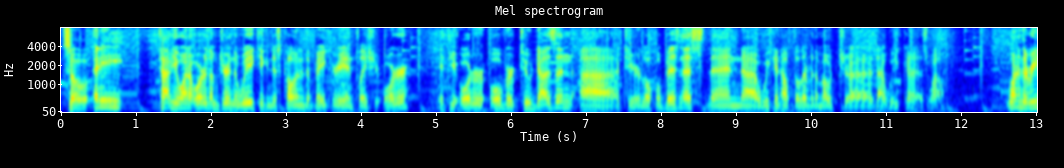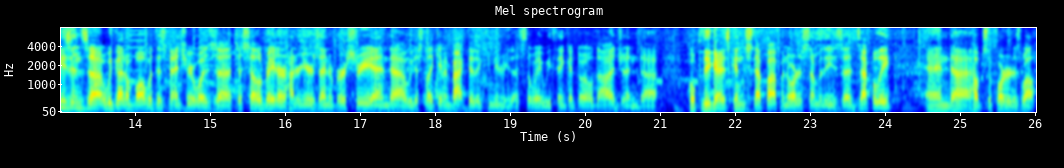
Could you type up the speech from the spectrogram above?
So any time you want to order them during the week, you can just call into the bakery and place your order. If you order over two dozen uh, to your local business, then uh, we can help deliver them out uh, that week uh, as well. One of the reasons uh, we got involved with this venture was uh, to celebrate our 100 years anniversary, and we just like giving back to the community. That's the way we think at Doyle Dodge, and hopefully you guys can step up and order some of these Zeppoli and help support it as well.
